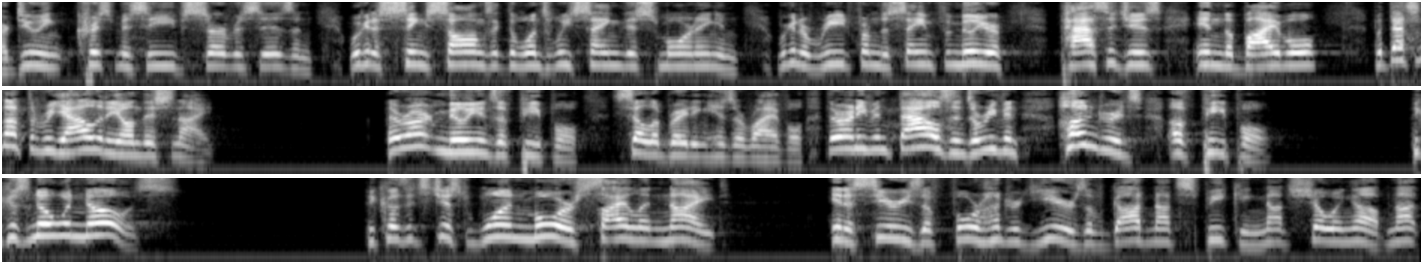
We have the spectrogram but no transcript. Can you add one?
are doing Christmas Eve services and we're going to sing songs like the ones we sang this morning and we're going to read from the same familiar passages in the Bible. But that's not the reality on this night. There aren't millions of people celebrating his arrival. There aren't even thousands or even hundreds of people because no one knows. Because it's just one more silent night in a series of 400 years of God not speaking, not showing up, not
